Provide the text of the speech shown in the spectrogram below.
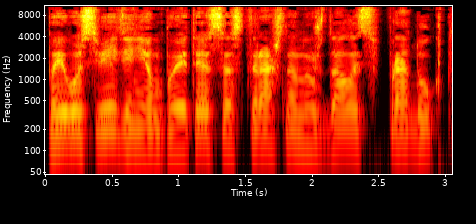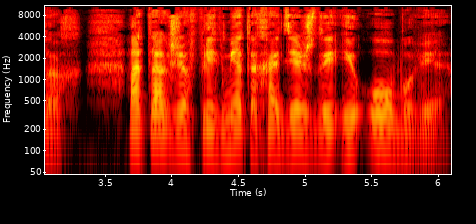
По его сведениям, поэтесса страшно нуждалась в продуктах, а также в предметах одежды и обуви.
